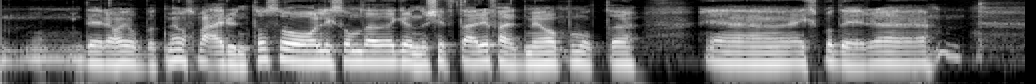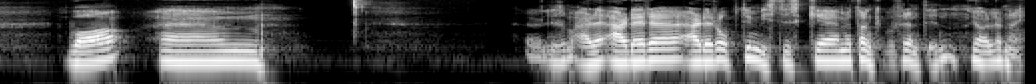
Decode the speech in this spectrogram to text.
mm, dere har jobbet med, og som er rundt oss, og liksom det, grønne skiftet er i ferd med å på en måte eh, eksplodere Hva eh, liksom, er, det, er, dere, er dere optimistiske med tanke på fremtiden? Ja eller nei?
